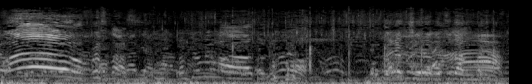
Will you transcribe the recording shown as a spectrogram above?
Wow, Prestas. Jangan lupa, jangan lupa. Ada cerita kita mah.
